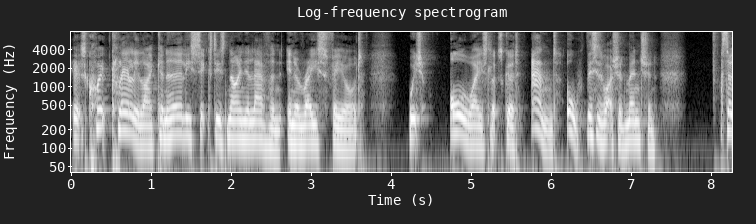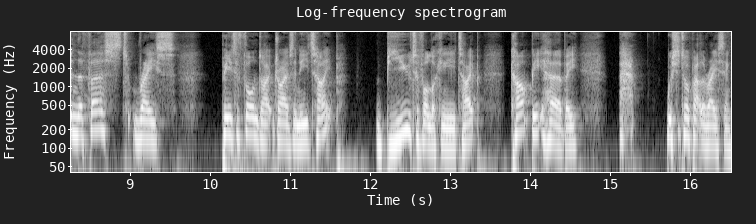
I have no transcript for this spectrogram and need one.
it's quite clearly like an early 60s 911 in a race field, which always looks good. And, oh, this is what I should mention so in the first race, Peter Thorndyke drives an E-Type, beautiful looking E-Type. Can't beat Herbie. We should talk about the racing.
